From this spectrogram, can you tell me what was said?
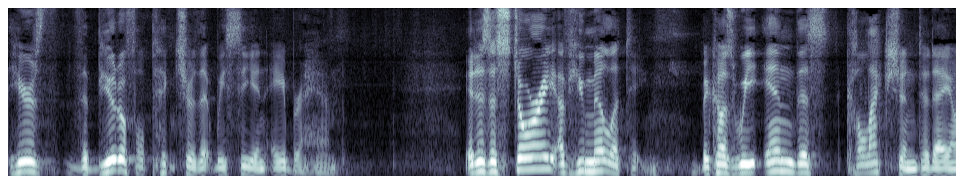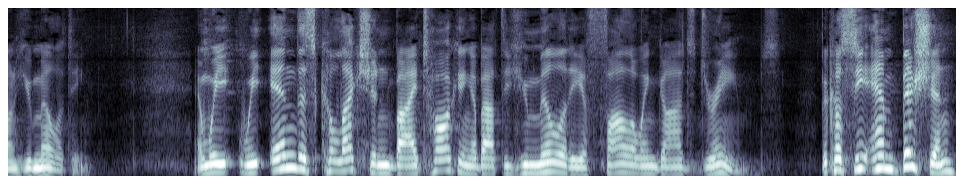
here's the beautiful picture that we see in Abraham. It is a story of humility because we end this collection today on humility. And we, we end this collection by talking about the humility of following God's dreams. Because, see, ambition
